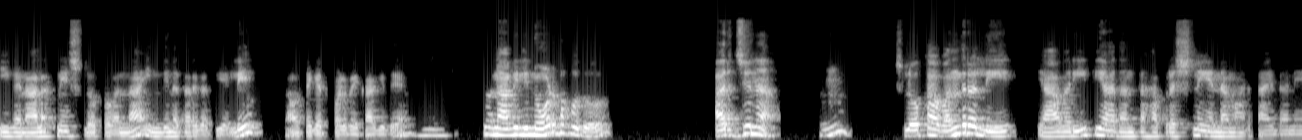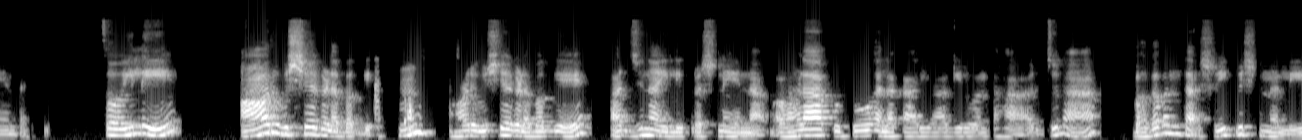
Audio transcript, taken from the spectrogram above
ಈಗ ನಾಲ್ಕನೇ ಶ್ಲೋಕವನ್ನ ಇಂದಿನ ತರಗತಿಯಲ್ಲಿ ನಾವು ತೆಗೆದುಕೊಳ್ಬೇಕಾಗಿದೆ. ನಾವಿಲ್ಲಿ ನೋಡಬಹುದು ಅರ್ಜುನ, ಹ್ಮ್, ಶ್ಲೋಕ ಒಂದರಲ್ಲಿ ಯಾವ ರೀತಿಯಾದಂತಹ ಪ್ರಶ್ನೆಯನ್ನ ಮಾಡ್ತಾ ಇದ್ದಾನೆ ಅಂತ ಸೊ ಇಲ್ಲಿ ಆರು ವಿಷಯಗಳ ಬಗ್ಗೆ, ಹ್ಮ್, ಆರು ವಿಷಯಗಳ ಬಗ್ಗೆ ಅರ್ಜುನ ಇಲ್ಲಿ ಪ್ರಶ್ನೆಯನ್ನ ಬಹಳ ಕುತೂಹಲಕಾರಿಯಾಗಿರುವಂತಹ ಅರ್ಜುನ ಭಗವಂತ ಶ್ರೀಕೃಷ್ಣನಲ್ಲಿ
